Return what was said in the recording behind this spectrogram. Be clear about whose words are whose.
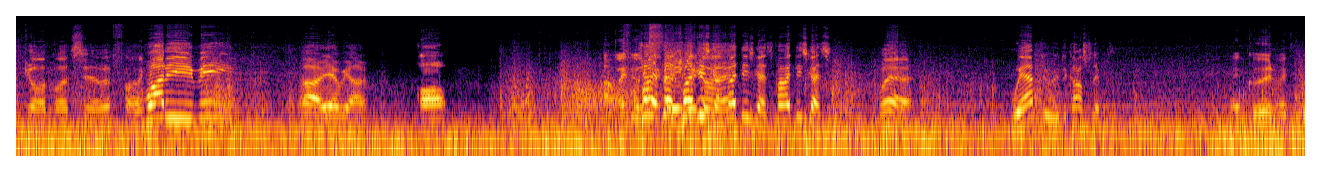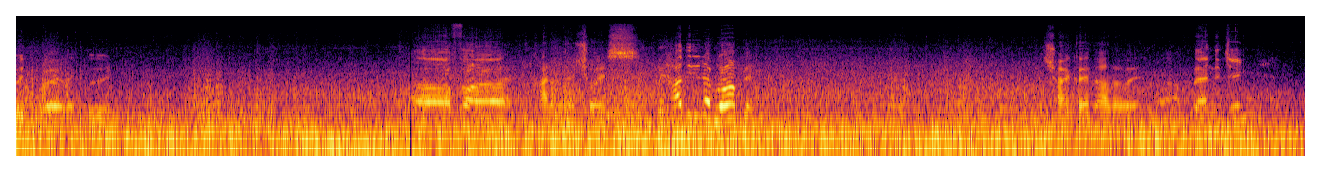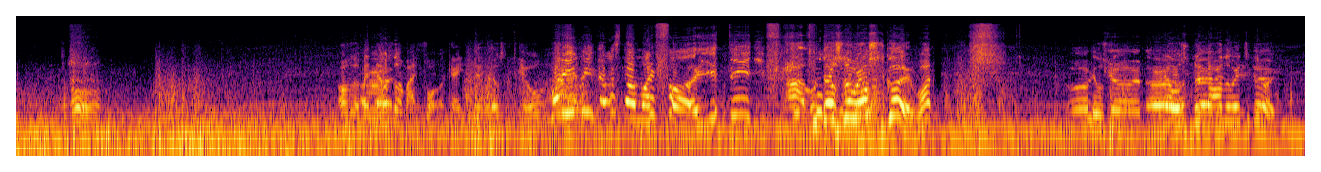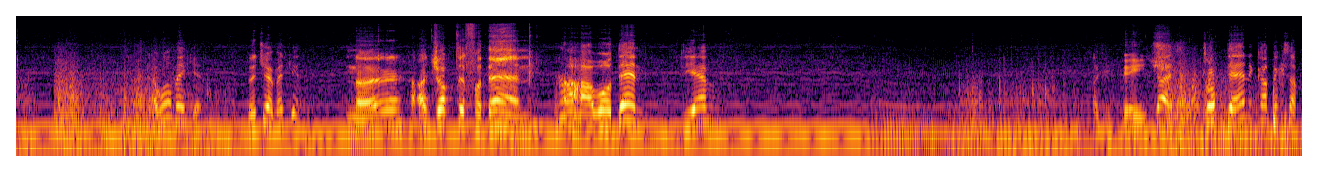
Speaker 1: my god, watch it, we're fucked.
Speaker 2: What do you mean? Oh, yeah, we are.
Speaker 3: Oh. Wait, wait,
Speaker 2: Fight, fight,
Speaker 1: Hey,
Speaker 2: fight these guys,
Speaker 1: ahead.
Speaker 2: fight these guys, fight these guys.
Speaker 1: Where?
Speaker 2: We have to, the car's flipped.
Speaker 3: We're good, we're good, bro, we're good.
Speaker 1: Oh, fuck.
Speaker 3: Kind of no choice.
Speaker 2: Wait, how did it not blow up then?
Speaker 3: Let's try and go the other way.
Speaker 1: Bandaging?
Speaker 3: Oh.
Speaker 2: Oh no, man, that was not my fault, okay? There, there was a hill.
Speaker 1: What do you mean that was not my fault? You did, you
Speaker 2: Ah, there was nowhere else to go, what?
Speaker 1: Oh
Speaker 2: There was,
Speaker 1: god,
Speaker 2: there was no
Speaker 1: alright,
Speaker 2: other way to go.
Speaker 1: bandaging
Speaker 2: I will make it. Don't you have medkit?
Speaker 1: it. No, I dropped it for Dan.
Speaker 2: Ah, well then, do you have... Okay,
Speaker 3: Beach.
Speaker 2: guys, drop Dan and come pick some.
